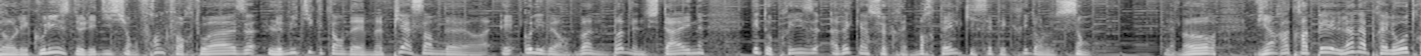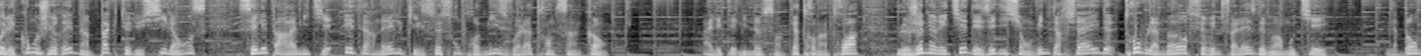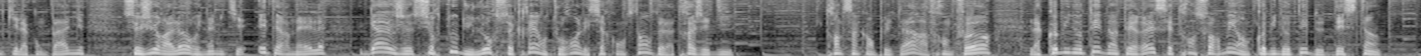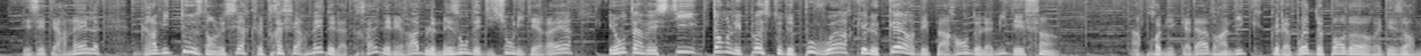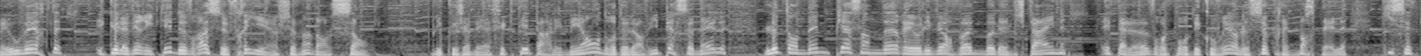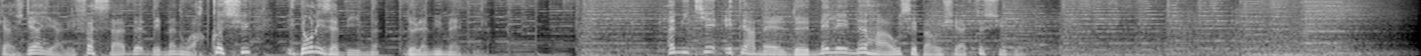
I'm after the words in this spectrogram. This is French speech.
Dans les coulisses de l'édition francfortoise, le mythique tandem Pia Sander et Oliver von Bodenstein est aux prises avec un secret mortel qui s'est écrit dans le sang. La mort vient rattraper l'un après l'autre les conjurés d'un pacte du silence scellé par l'amitié éternelle qu'ils se sont promises voilà 35 ans. À l'été 1983, le jeune héritier des éditions Winterscheid trouve la mort sur une falaise de Noirmoutier. La bande qui l'accompagne se jure alors une amitié éternelle, gage surtout du lourd secret entourant les circonstances de la tragédie. 35 ans plus tard, à Francfort, la communauté d'intérêt s'est transformée en communauté de destin. Les éternels gravitent tous dans le cercle très fermé de la très vénérable maison d'édition littéraire et ont investi tant les postes de pouvoir que le cœur des parents de l'ami défunt. Un premier cadavre indique que la boîte de Pandore est désormais ouverte et que la vérité devra se frayer un chemin dans le sang. Plus que jamais affecté par les méandres de leur vie personnelle, le tandem Pia Sander et Oliver von Bodenstein est à l'œuvre pour découvrir le secret mortel qui se cache derrière les façades des manoirs cossus et dans les abîmes de l'âme humaine. Amitié éternelle de Nelly Neuhaus est paru chez Actes Sud.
